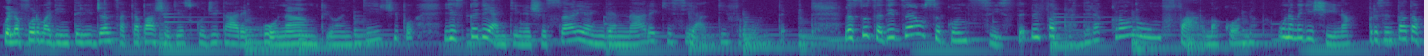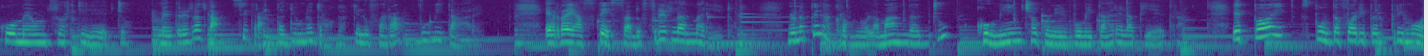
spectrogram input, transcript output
quella forma di intelligenza capace di escogitare con ampio anticipo gli espedienti necessari a ingannare chi si ha di fronte. L'astuzia di Zeus consiste nel far prendere a Crono un farmacon, una medicina presentata come un sortileggio, mentre in realtà si tratta di una droga che lo farà vomitare. È Rea stessa ad offrirla al marito. Non appena Crono la manda giù, comincia con il vomitare la pietra. E poi spunta fuori per primo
